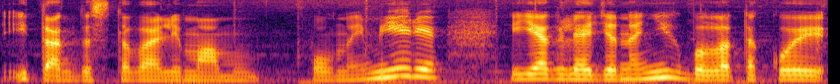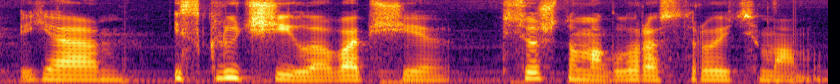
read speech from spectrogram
и так доставали маму в полной мере, и я, глядя на них, была такой, я исключила вообще все, что могло расстроить маму.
